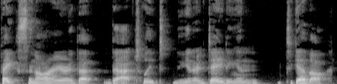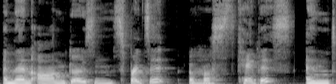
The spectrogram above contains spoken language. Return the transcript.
fake scenario that they're actually, you know, dating and together. And then Anh goes and spreads it across mm. campus. And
